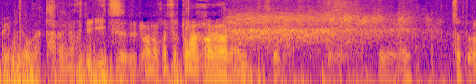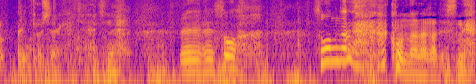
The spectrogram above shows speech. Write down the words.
勉強が足らなくていつなのかちょっとわからないんですけど、えー、ちょっと勉強しなきゃいけないですね、えー、そうそんな中こんな中ですね、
